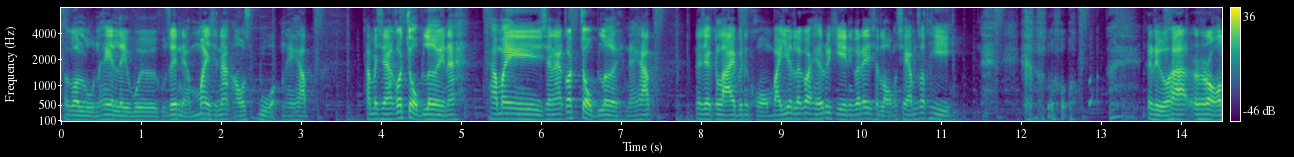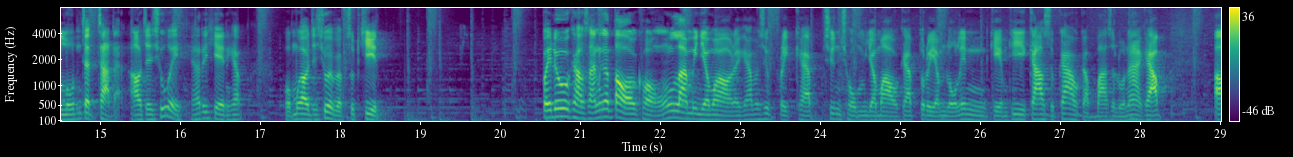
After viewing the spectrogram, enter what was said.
แล้วก็ลุ้นให้เลเวอร์คูเซนเนี่ยไม่ชนะอัลส์บวกนะครับถ้าไม่ชนะก็จบเลยนะ ถ้าไม่ชนะก็จบเลยนะครับ น่าจะกลายเป็นของไบเย r n แล้วก็แฮร์รี่เคนก็ได้ฉลองแชมป์สักทีก็ถือว่ารอลุ้นจัดๆอะเอาใจช่วยแฮร์รี่เคนครับ ผมก็เอาใจช่วยแบบสุดขีด ไปดูข่าวสารกันต่อของลามินยามาลนะครับมันชื่อฟริกครับ ชื่นชมยามาลครับ เตรียมลงเล่นเกมที่ 99 กับบาร์เซโลนาครับอ่า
